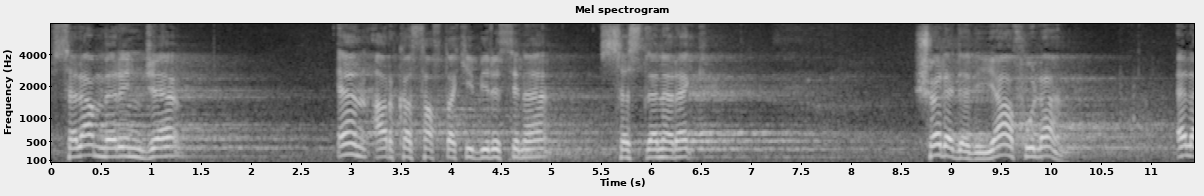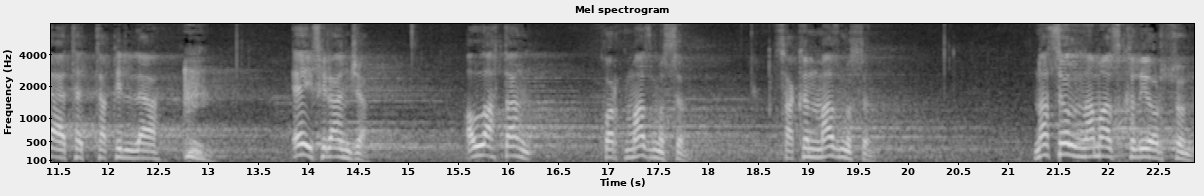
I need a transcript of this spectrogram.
Selam verince en arka saftaki birisine seslenerek şöyle dedi ya fulan ela tettakillah ey filanca Allah'tan korkmaz mısın? Sakınmaz mısın? Nasıl namaz kılıyorsun?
